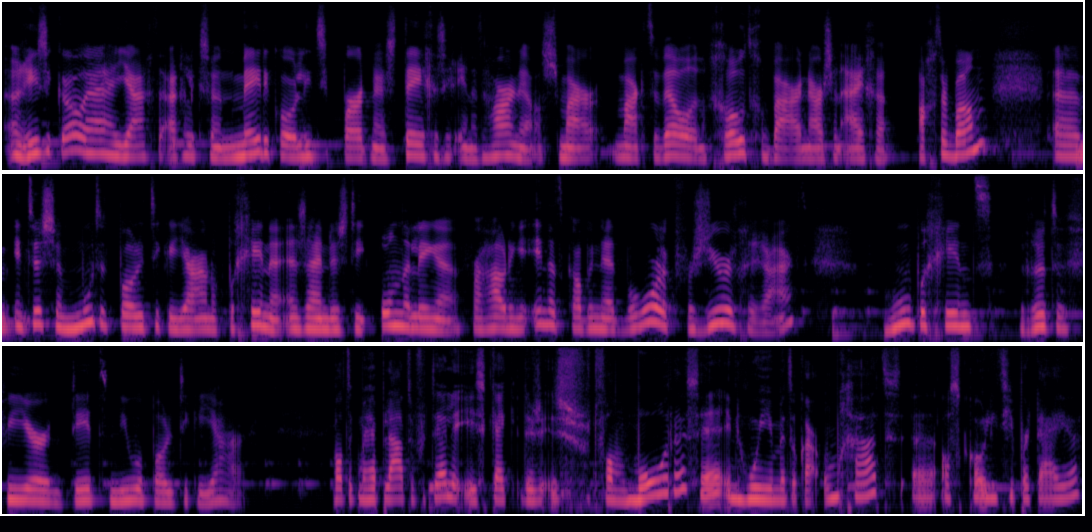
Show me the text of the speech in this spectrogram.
een risico. Hè? Hij jaagde eigenlijk zijn mede-coalitiepartners tegen zich in het harnas, maar maakte wel een groot gebaar naar zijn eigen achterban. Um, intussen moet het politieke jaar nog beginnen en zijn dus die onderlinge verhoudingen in het kabinet behoorlijk verzuurd geraakt. Hoe begint Rutte 4 dit nieuwe politieke jaar? Wat ik me heb laten vertellen is, kijk, er is een soort van mores hè, in hoe je met elkaar omgaat uh, als coalitiepartijen.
